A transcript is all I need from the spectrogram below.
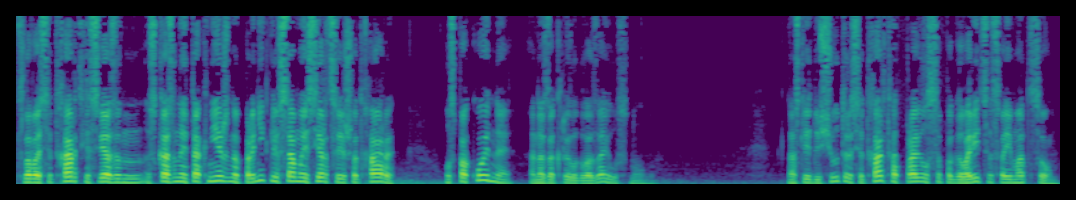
Слова Сидхартхи, связан, сказанные так нежно, проникли в самое сердце Ишадхары. Успокоенная, она закрыла глаза и уснула. На следующее утро Сиддхартха отправился поговорить со своим отцом.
